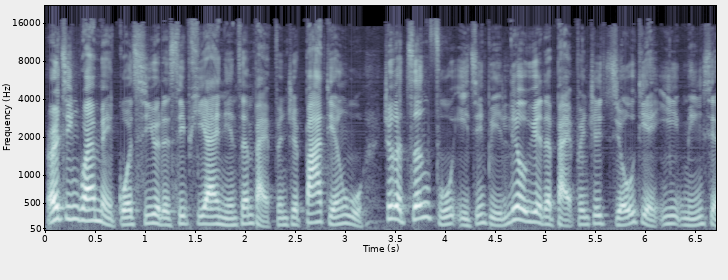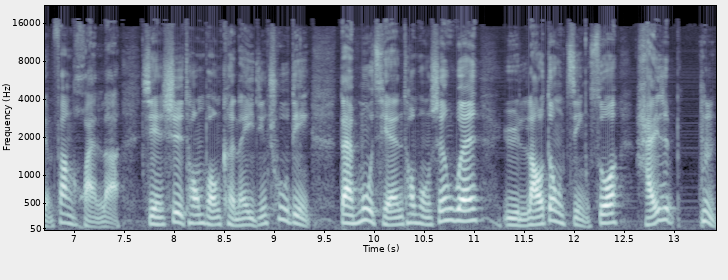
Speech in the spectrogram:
而尽管美国七月的 CPI 年增百分之八点五，这个增幅已经比六月的百分之九点一明显放缓了，显示通膨可能已经触顶。但目前通膨升温与劳动紧缩还是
